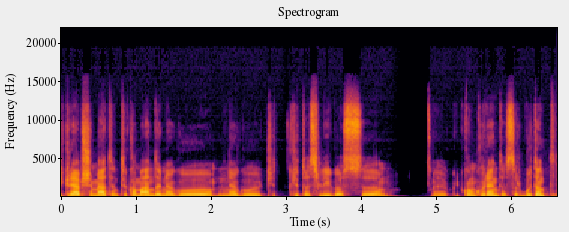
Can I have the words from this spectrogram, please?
į krepšį metanti komanda negu, negu kit, kitos lygos e, konkurentės. Ir būtent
